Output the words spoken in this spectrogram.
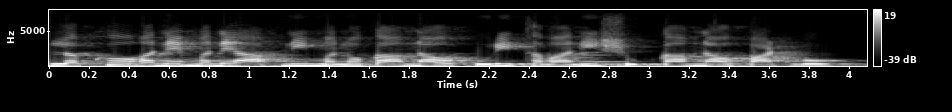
લખો અને મને આપની મનોકામનાઓ પૂરી થવાની શુભકામનાઓ પાઠવો.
